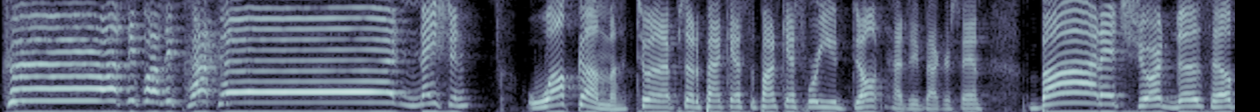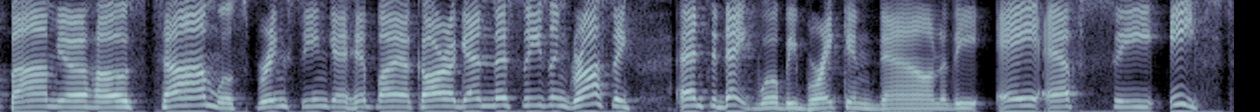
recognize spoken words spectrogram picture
Grossi Posse Packer Nation. Welcome to an episode of Podcast, the podcast where you don't have to be a Packers fan, but it sure does help. I'm your host, Tom. Will Springsteen get hit by a car again this season? Grossi. And today we'll be breaking down the AFC East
